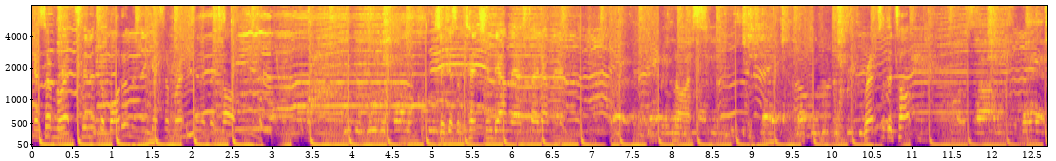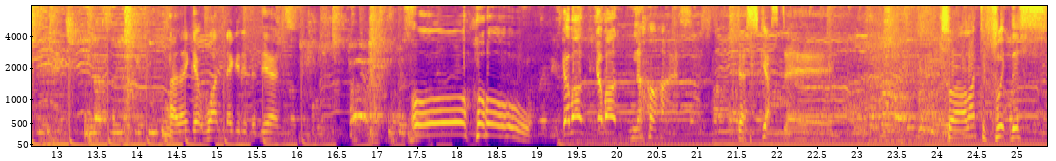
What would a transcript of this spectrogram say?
Get some reps in at the bottom and then get some reps in at the top. So get some tension down there, stay down there. Nice. Reps at the top. And then get one negative at the end. Oh, come on, come on. Nice. Disgusting. So I like to flick this,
